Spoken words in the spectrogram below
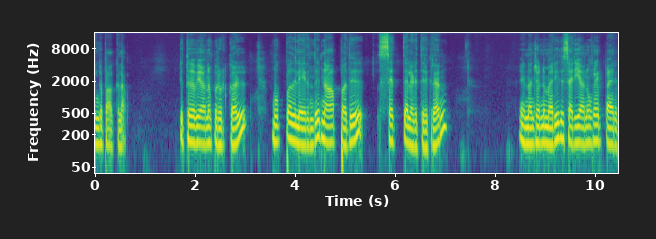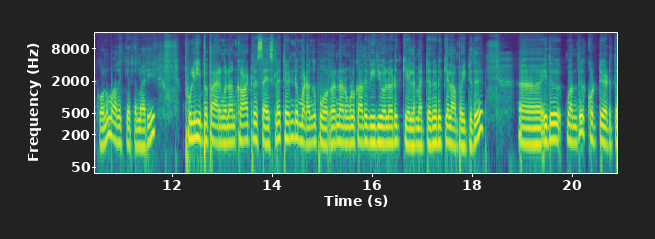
நீங்கள் பார்க்கலாம். தேவையான பொருட்கள் முப்பதுலேருந்து நாற்பது செத்தல் எடுத்திருக்கிறேன். நான் சொன்ன மாதிரி இது சரியான உரைப்பாக இருக்கணும். அதுக்கேற்ற மாதிரி புளி இப்போ பாருங்க நான் காட்டுற சைஸில் ரெண்டு மடங்கு போடுறேன். நான் உங்களுக்கு அது வீடியோவில் எடுக்கல மற்றது எடுக்கலாம் போயிட்டுது. இது வந்து கொட்டு எடுத்த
